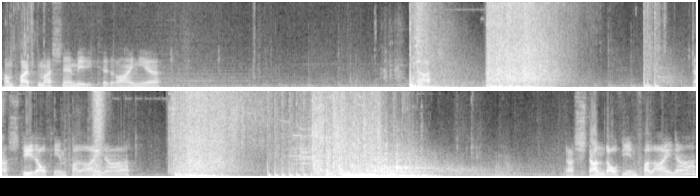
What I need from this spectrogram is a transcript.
Komm, pfeift mal schnell Medikit rein hier. Da. Da steht auf jeden Fall einer. Da stand auf jeden Fall einer.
